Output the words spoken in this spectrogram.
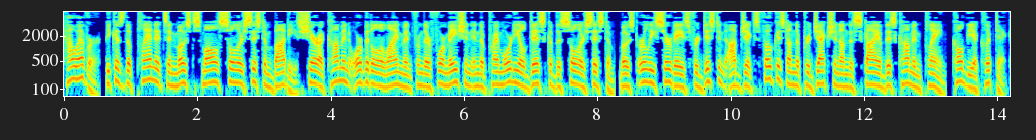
However, because the planets and most small Solar System bodies share a common orbital alignment from their formation in the primordial disk of the Solar System, most early surveys for distant objects focused on the projection on the sky of this common plane, called the ecliptic.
